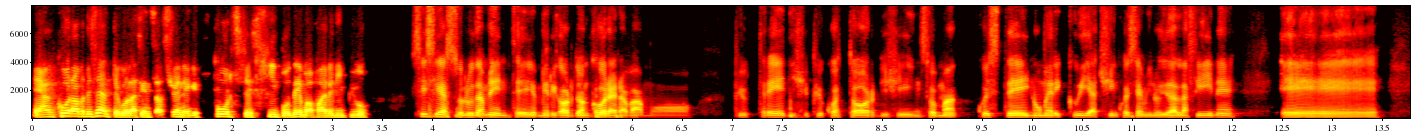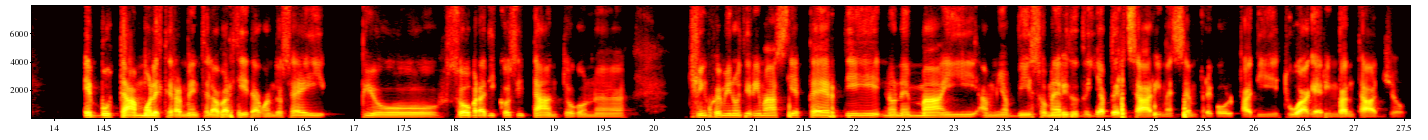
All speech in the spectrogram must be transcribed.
È ancora presente quella sensazione che forse si poteva fare di più sì, sì, assolutamente. Io mi ricordo ancora eravamo più 13, più 14, insomma, questi numeri qui a 5-6 minuti dalla fine e, e buttammo letteralmente la partita. Quando sei più sopra di così tanto con 5 minuti rimasti e perdi non è mai, a mio avviso, merito degli avversari, ma è sempre colpa di tua che eri in vantaggio.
